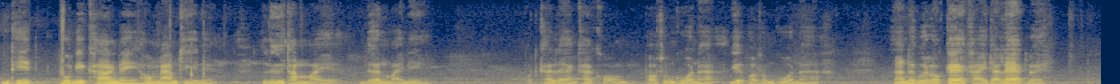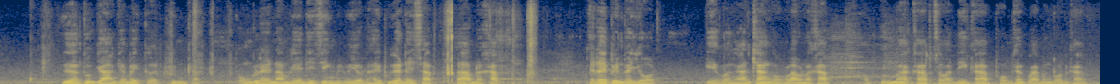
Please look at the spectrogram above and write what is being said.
บางทีพวกนี้ค้างในห้องน้ำทีเนี่ยหรือทำใหม่เดินใหม่นี่ปดค่าแรงค่าของพอสมควรนะฮะเยอะพอสมควรนะฮะ นั้นถ้าเผื่อเราแก้ไขแต่แรกเลย เรื่องทุกอย่างจะไม่เกิดขึ้นครับ ผมก็เลยนำเรียนที่สิ่งเป็นประโยชน์ให้เพื่อนได้ทราบทราบนะครับ จะได้เป็นประโยชน์เกี่ยวกับงานช่างของเรานะครับ ขอบคุณมากครับ สวัสดีครับ ผมช่างปลายมืองนนท์ครับ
